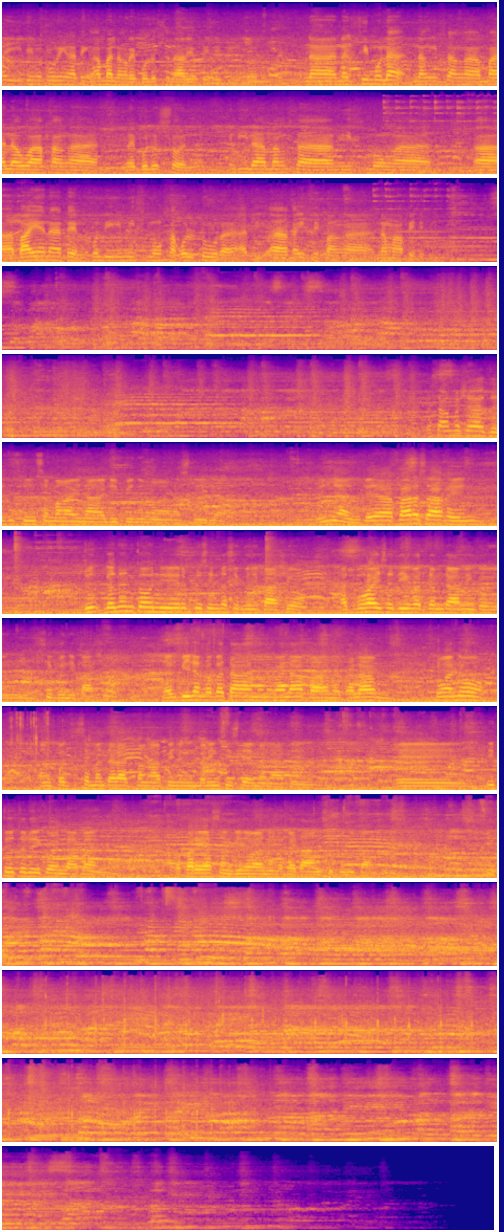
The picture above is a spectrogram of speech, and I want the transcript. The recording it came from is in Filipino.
Ay itinuturing nating ama ng revolusyonaryong Pilipino na nagsimula ng isang ah, malawakang ah, revolusyon hindi lamang sa mismong ah, ah, bayan natin kundi mismo sa kultura at ah, kaisipang ah, ng mga Pilipino. Kasama siya dun sa mga inaalipin ng mga Kastila. Yun yan. Kaya para sa akin, ganun ko nirepresenta si Bonifacio. At buhay sa diwat damdamin ko yung si Bonifacio. Dahil bilang kabataan na lumalaban at alam kung ano ang pagsasamantala at pangapin ng maling sistema natin, eh, itutuloy ko ang laban. Kaparehas ng ginawa ng kabataan si Bonifacio.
